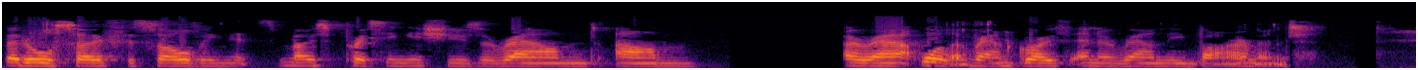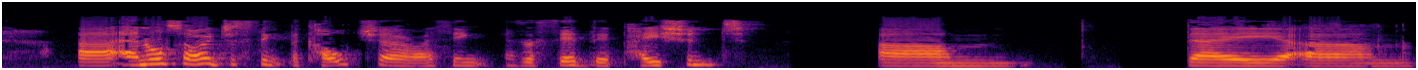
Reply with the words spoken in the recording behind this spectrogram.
but also for solving its most pressing issues around um, around well around growth and around the environment. Uh, and also, I just think the culture. I think, as I said, they're patient. Um, they, um,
